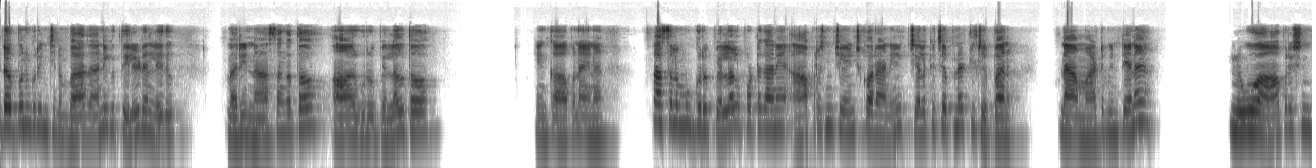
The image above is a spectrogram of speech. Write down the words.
డబ్బును గురించిన బాధ నీకు తెలియడం లేదు. మరి నా సంగతో ఆరుగురు పిల్లలతో? ఇంకా ఆపనాయన అసలు ముగ్గురు పిల్లలు పుట్టగానే ఆపరేషన్ చేయించుకోరా అని చిలక చెప్పినట్లు చెప్పాను. నా మాట వింటేనా? నువ్వు ఆపరేషన్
